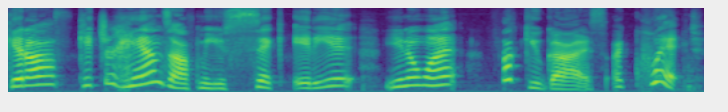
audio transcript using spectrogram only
Get off, get your hands off me, you sick idiot. You know what? Fuck you guys. I quit.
